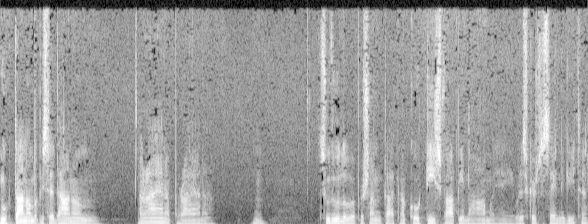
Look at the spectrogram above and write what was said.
Muktanam api siddhanam narayana parayana. Hmm? Sudulava prashantatma kotisvapi mahamuye. What does Krishna say in the Gita?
